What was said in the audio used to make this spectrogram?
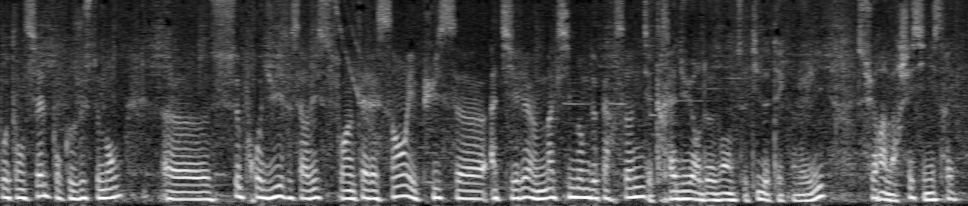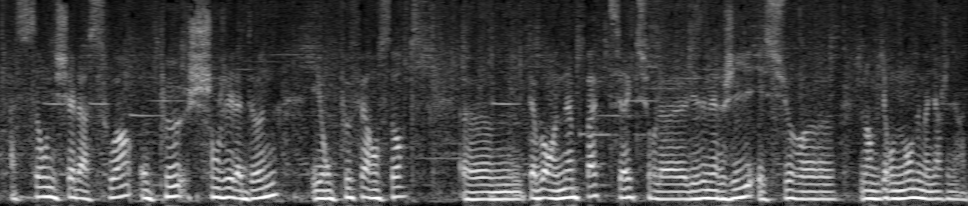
potentiel pour que justement euh, ce produit, ce service soit intéressant et puisse euh, attirer un maximum de personnes? C'est très dur de vendre ce type de technologie sur un marché sinistré. À son échelle à soi, on peut changer la donne et on peut faire en sorte d'avoir un impact direct sur les énergies et sur euh, l'environnement de manière générale.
